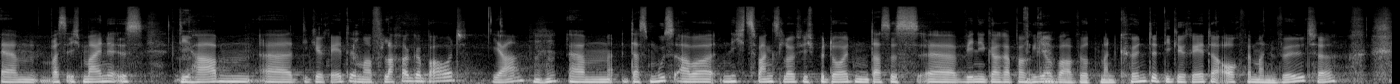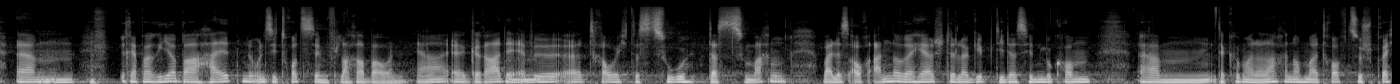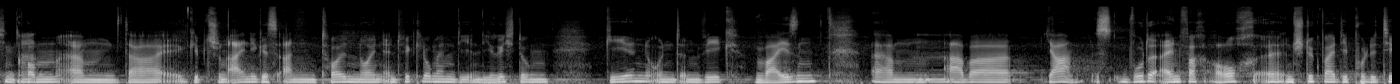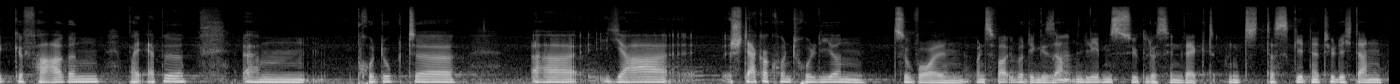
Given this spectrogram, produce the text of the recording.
Ähm, was ich meine ist, die haben äh, die Geräte immer flacher gebaut ja. Mhm. Ähm, das muss aber nicht zwangsläufig bedeuten, dass es äh, weniger reparierbar okay. wird. Man könnte die Geräte auch, wenn man wollte, ähm, mhm. reparierbar halten und sie trotzdem flacher bauen. Ja? Äh, gerade mhm. Apple äh, traue ich das zu, das zu machen, weil es auch andere Hersteller gibt, die das hinbekommen. Ähm, da können wir nachher nochmal drauf zu sprechen kommen. Ähm, da gibt es schon einiges an tollen neuen Entwicklungen, die in die Richtung gehen und einen Weg weisen. Ähm, mhm. Aber ja, es wurde einfach auch äh, ein Stück weit die Politik gefahren bei Apple, ähm, Produkte äh, ja stärker kontrollieren zu wollen und zwar über den gesamten ja. Lebenszyklus hinweg. Und das geht natürlich dann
